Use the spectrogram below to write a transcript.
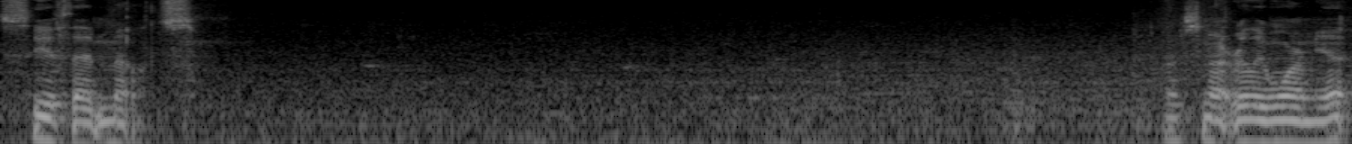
See if that melts. That's not really warm yet.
